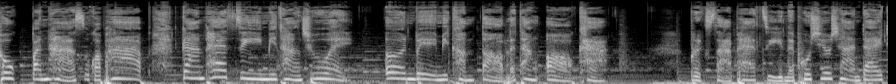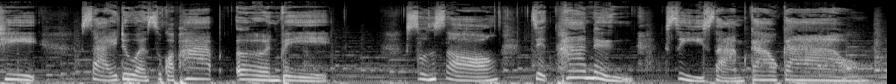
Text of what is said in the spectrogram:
ทุกปัญหาสุขภาพ การแพทย์จีนมีทางช่วย เอิร์นเวย์มีคำตอบและทางออกค่ะ ปรึกษาแพทย์จีนและผู้เชี่ยวชาญได้ที่ สายด่วนสุขภาพเอิร์นเวย์02 751 4399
